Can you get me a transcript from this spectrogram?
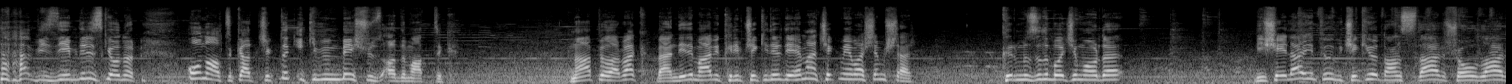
Biz diyebiliriz ki Onur 16 kat çıktık 2500 adım attık. Ne yapıyorlar bak ben dedim abi klip çekilir diye hemen çekmeye başlamışlar. Kırmızılı bacım orada bir şeyler yapıyor, bir çekiyor danslar, şovlar.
